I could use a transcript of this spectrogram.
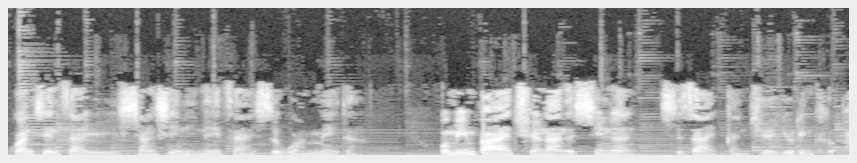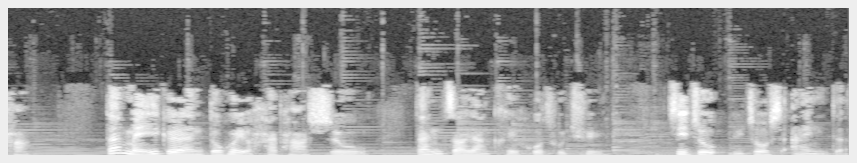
关键在于相信你内在是完美的。我明白全然的信任实在感觉有点可怕，但每一个人都会有害怕失误，但你照样可以豁出去。记住，宇宙是爱你的。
